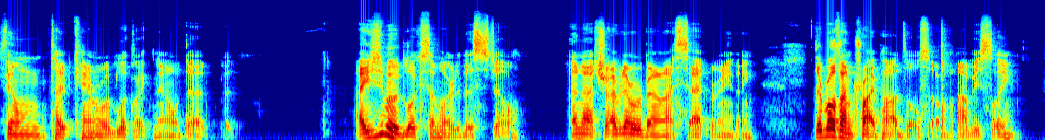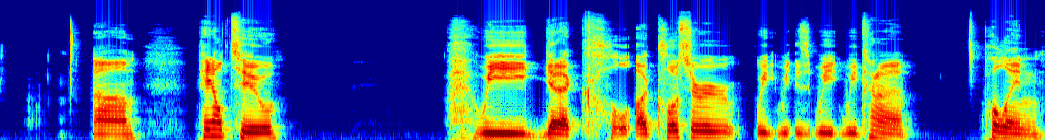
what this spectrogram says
film type camera would look like now with that, but I assume it would look similar to this still. I'm not sure. I've never been on a set or anything. They're both on tripods, also, obviously. Um, panel two, we get a cl- a closer. We we we we kind of pull in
